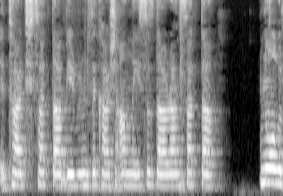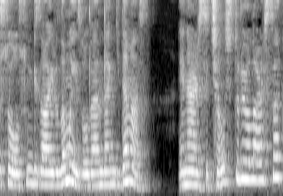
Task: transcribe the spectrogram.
e, tartışsak da birbirimize karşı anlayışsız davransak da ne olursa olsun biz ayrılamayız. O benden gidemez. Enerjisi çalıştırıyorlarsa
